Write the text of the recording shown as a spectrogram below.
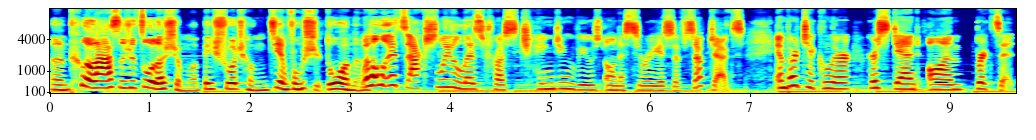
嗯，特拉斯是做了什么被说成见风使舵呢？Well, it's actually Liz Truss changing views on a series of subjects, in particular her stand on Brexit.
